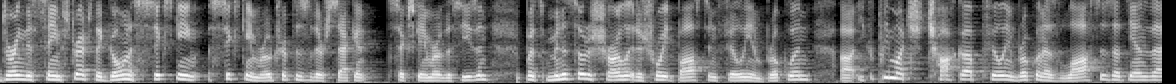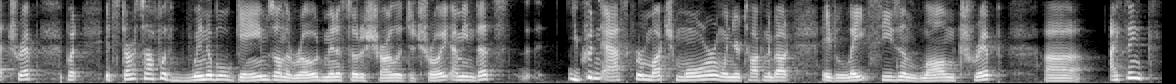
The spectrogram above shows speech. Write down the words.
during this same stretch, they go on a six game six game road trip. This is their second six gamer of the season, but it's Minnesota, Charlotte, Detroit, Boston, Philly, and Brooklyn. Uh, you could pretty much chalk up Philly and Brooklyn as losses at the end of that trip, but it starts off with winnable games on the road: Minnesota, Charlotte, Detroit. I mean, that's you couldn't ask for much more when you're talking about a late season long trip. Uh, I think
